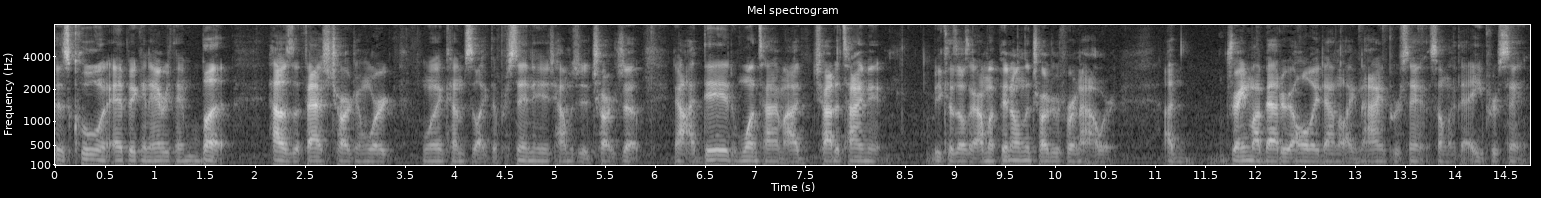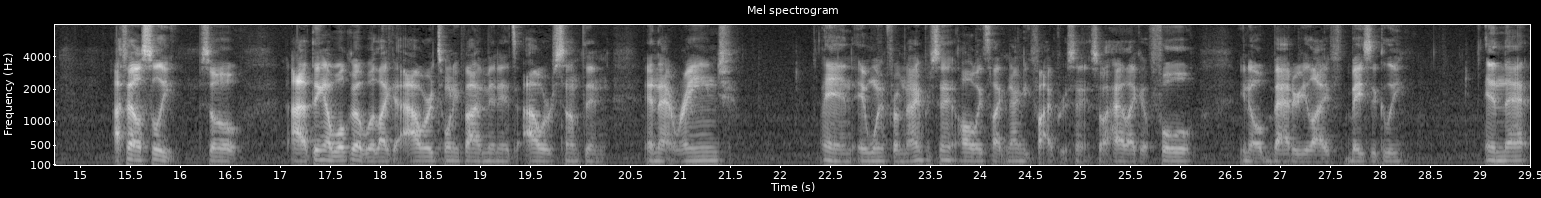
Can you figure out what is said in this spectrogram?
is cool and epic and everything, but how does the fast charging work when it comes to like the percentage, how much it charged up? Now I did one time, I tried to time it because I was like, I'm gonna put on the charger for an hour. I drained my battery all the way down to like 9%, something like that, 8%. I fell asleep. So I think I woke up with like an hour, 25 minutes, hour something in that range. And it went from 9% all the way to like 95%. So I had like a full, you know, battery life basically in that.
